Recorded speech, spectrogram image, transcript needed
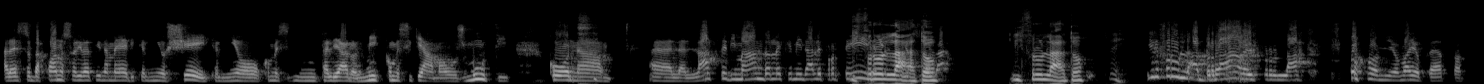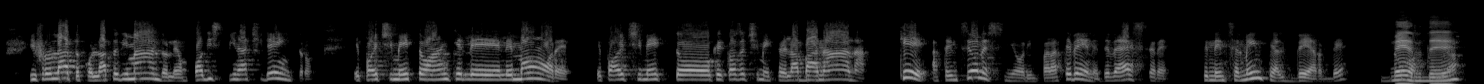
adesso da quando sono arrivata in America, il mio shake, il mio, come si, in italiano, il mic, come si chiama, o smoothie, con eh, il latte di mandorle che mi dà le proteine. Il frullato. Il frullato? Sì. Il frullato, brava il frullato, oh mio, mai ho perso. Il frullato con latte di mandorle, un po' di spinaci dentro e poi ci metto anche le, le more e poi ci metto, che cosa ci metto? La banana, che, attenzione signori, imparate bene, deve essere tendenzialmente al verde. Verde?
